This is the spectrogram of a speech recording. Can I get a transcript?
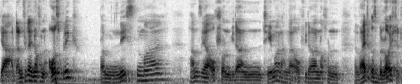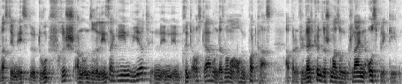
Ja, dann vielleicht noch ein Ausblick. Beim nächsten Mal haben Sie ja auch schon wieder ein Thema. Da haben wir auch wieder noch ein weiteres beleuchtet, was demnächst druckfrisch an unsere Leser gehen wird in, in, in Printausgabe. Und das wollen wir auch im Podcast. Aber vielleicht können Sie schon mal so einen kleinen Ausblick geben.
